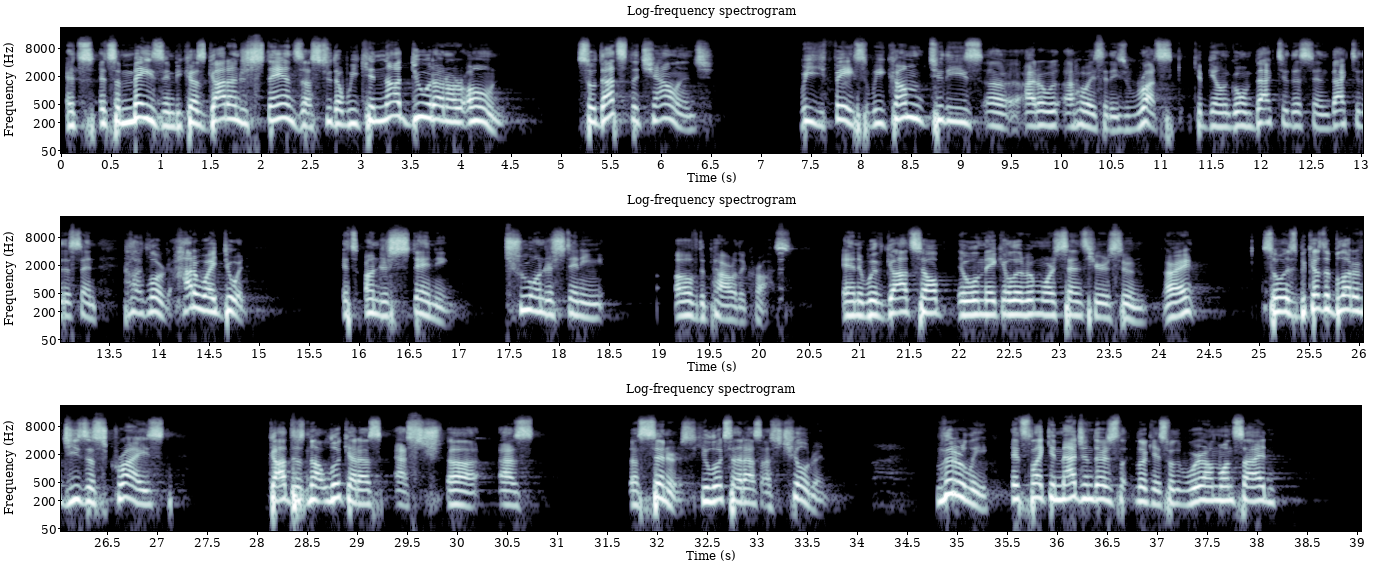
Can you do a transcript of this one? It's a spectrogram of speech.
It's, it's amazing because God understands us so that we cannot do it on our own. So that's the challenge we face, we come to these, uh, I don't, how do I say, these ruts, keep going, going back to this and back to this and like, Lord, how do I do it? It's understanding, true understanding of the power of the cross. And with God's help, it will make a little bit more sense here soon. All right? So it's because the blood of Jesus Christ, God does not look at us as, uh, as as sinners. He looks at us as children. Literally, it's like imagine there's okay, so we're on one side,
